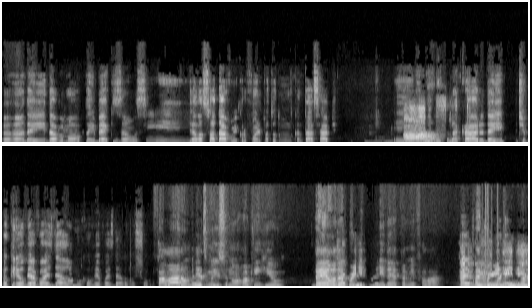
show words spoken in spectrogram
Aham, daí dava maior playbackzão, assim, e ela só dava o microfone pra todo mundo cantar, sabe? E Ah. na cara. Daí, tipo, eu queria ouvir a voz dela, eu nunca ouvi a voz dela no show. Falaram mesmo isso no Rock in Rio. Dela, da Britney, né? Também falaram. É, Da Britney. Eu,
